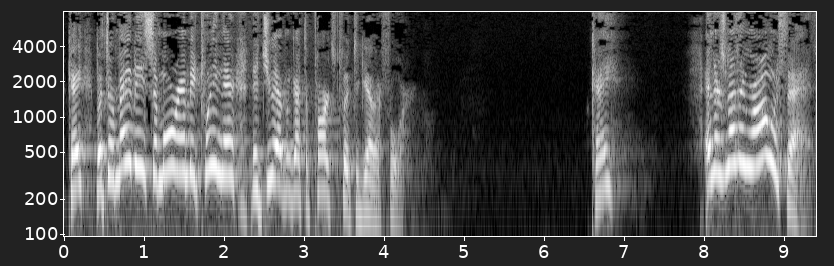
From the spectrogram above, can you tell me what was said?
Okay? But there may be some more in between there that you haven't got the parts put together for. Okay? And there's nothing wrong with that.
